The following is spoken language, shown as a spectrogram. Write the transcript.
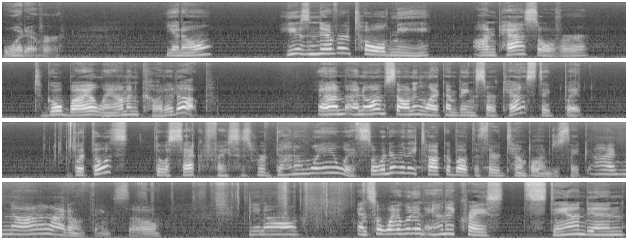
whatever. You know? He has never told me on Passover to go buy a lamb and cut it up. And I'm, I know I'm sounding like I'm being sarcastic, but but those those sacrifices were done away with. So whenever they talk about the third temple, I'm just like, I no, I don't think so. You know? And so why would an antichrist stand in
